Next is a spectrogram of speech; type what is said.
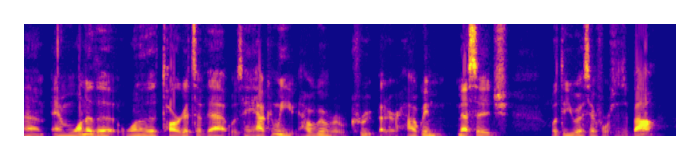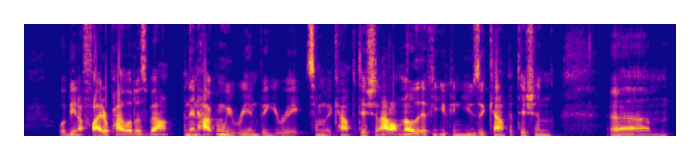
Um, and one of the one of the targets of that was, hey, how can we how can we recruit better? How can we message what the U.S. Air Force is about, what being a fighter pilot is about, and then how can we reinvigorate some of the competition? I don't know if you can use a competition, um,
